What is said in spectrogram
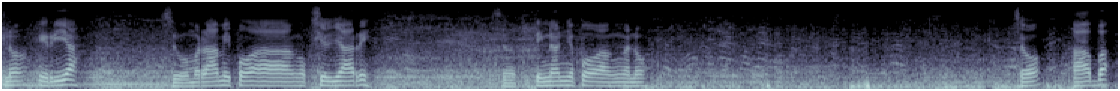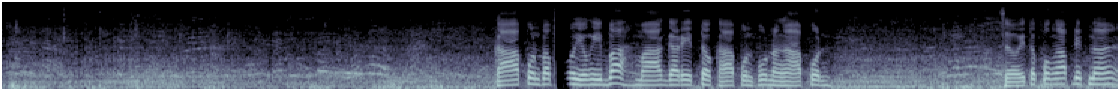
no area. So marami po ang auxiliary. So tingnan niyo po ang ano. So haba. Kahapon pa po yung iba, maaga rito, kahapon po ng hapon. So ito pong update na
